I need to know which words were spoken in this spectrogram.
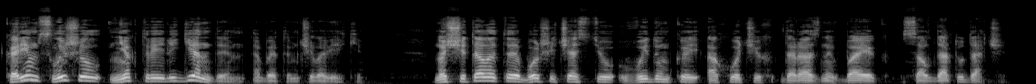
Карим слышал некоторые легенды об этом человеке но считал это большей частью выдумкой охочих до разных баек солдат удачи.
